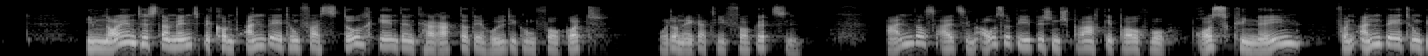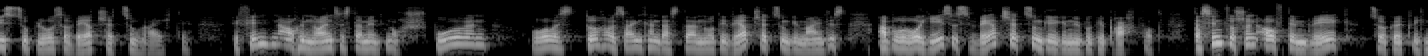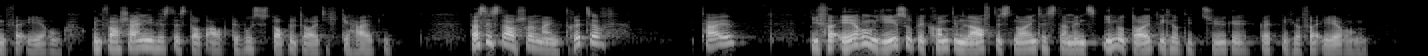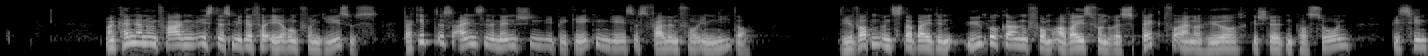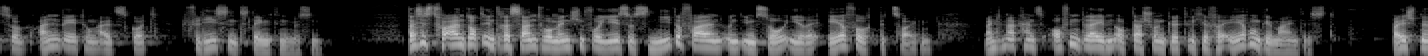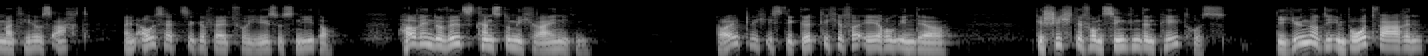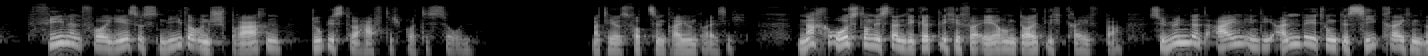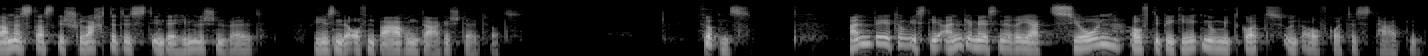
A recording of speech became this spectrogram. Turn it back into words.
Im Neuen Testament bekommt Anbetung fast durchgehend den Charakter der Huldigung vor Gott oder negativ vor Götzen. Anders als im außerbiblischen Sprachgebrauch, wo proskynein von Anbetung bis zu bloßer Wertschätzung reichte. Wir finden auch im Neuen Testament noch Spuren wo es durchaus sein kann, dass da nur die Wertschätzung gemeint ist, aber wo Jesus Wertschätzung gegenübergebracht wird. Da sind wir schon auf dem Weg zur göttlichen Verehrung. Und wahrscheinlich ist es dort auch bewusst doppeldeutig gehalten. Das ist auch schon mein dritter Teil. Die Verehrung Jesu bekommt im Lauf des Neuen Testaments immer deutlicher die Züge göttlicher Verehrung. Man kann ja nun fragen, wie ist es mit der Verehrung von Jesus? Da gibt es einzelne Menschen, die begegnen Jesus, fallen vor ihm nieder. Wir werden uns dabei den Übergang vom Erweis von Respekt vor einer höher gestellten Person bis hin zur Anbetung als Gott fließend denken müssen. Das ist vor allem dort interessant, wo Menschen vor Jesus niederfallen und ihm so ihre Ehrfurcht bezeugen. Manchmal kann es offen bleiben, ob da schon göttliche Verehrung gemeint ist. Beispiel Matthäus 8. Ein Aussätziger fällt vor Jesus nieder. Herr, wenn du willst, kannst du mich reinigen. Deutlich ist die göttliche Verehrung in der Geschichte vom sinkenden Petrus. Die Jünger, die im Boot waren, fielen vor Jesus nieder und sprachen, du bist wahrhaftig Gottes Sohn. Matthäus 14, 33. Nach Ostern ist dann die göttliche Verehrung deutlich greifbar. Sie mündet ein in die Anbetung des siegreichen Lammes, das geschlachtet ist in der himmlischen Welt, wie es in der Offenbarung dargestellt wird. Viertens. Anbetung ist die angemessene Reaktion auf die Begegnung mit Gott und auf Gottes Taten.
